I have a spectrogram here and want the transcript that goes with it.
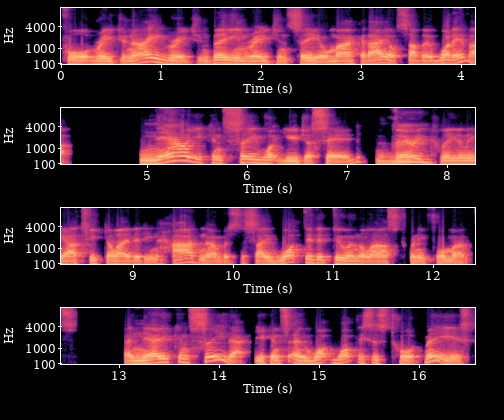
for region A, region B, and region C, or market A or suburb, whatever. Now you can see what you just said very Mm. clearly articulated in hard numbers to say what did it do in the last 24 months. And now you can see that. You can and what, what this has taught me is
